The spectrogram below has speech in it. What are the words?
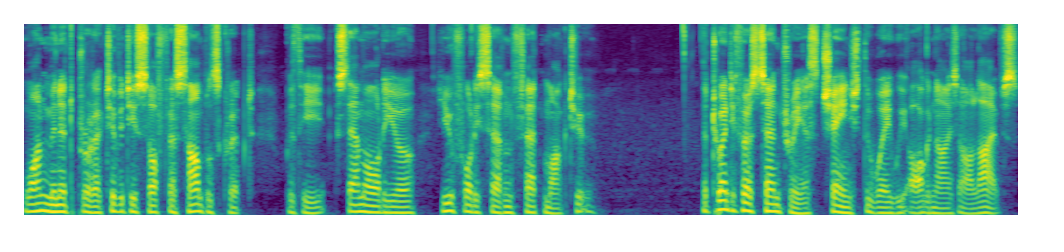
One minute productivity software sample script with the Stam Audio U47 Fat Mark II. The 21st century has changed the way we organize our lives.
